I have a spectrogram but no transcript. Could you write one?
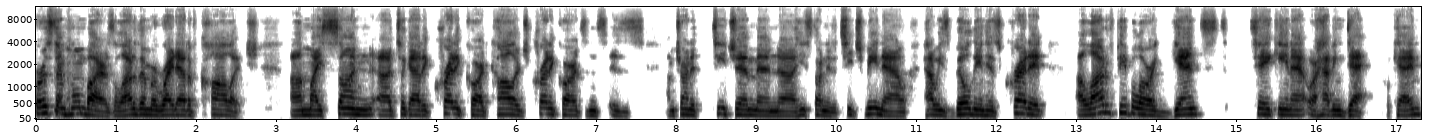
first time home buyers, a lot of them are right out of college. Uh, my son uh, took out a credit card, college credit cards, and is- is I'm trying to teach him, and uh, he's starting to teach me now how he's building his credit. A lot of people are against taking out or having debt. Okay.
